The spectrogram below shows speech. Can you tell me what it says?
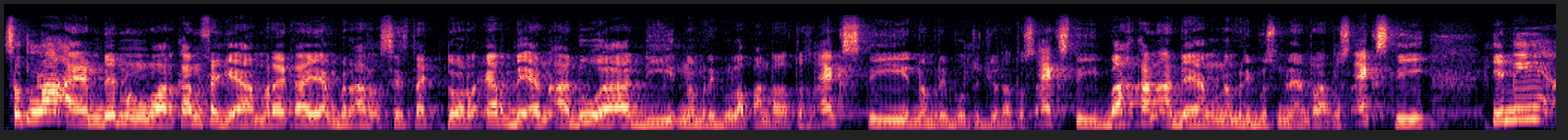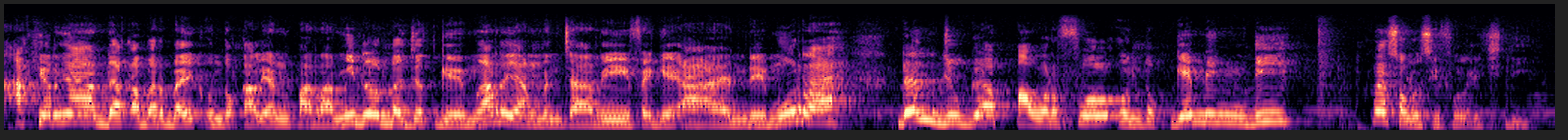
Setelah AMD mengeluarkan VGA mereka yang berarsitektur RDNA 2 di 6800 XT, 6700 XT, bahkan ada yang 6900 XT, ini akhirnya ada kabar baik untuk kalian para middle budget gamer yang mencari VGA AMD murah dan juga powerful untuk gaming di resolusi Full HD.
